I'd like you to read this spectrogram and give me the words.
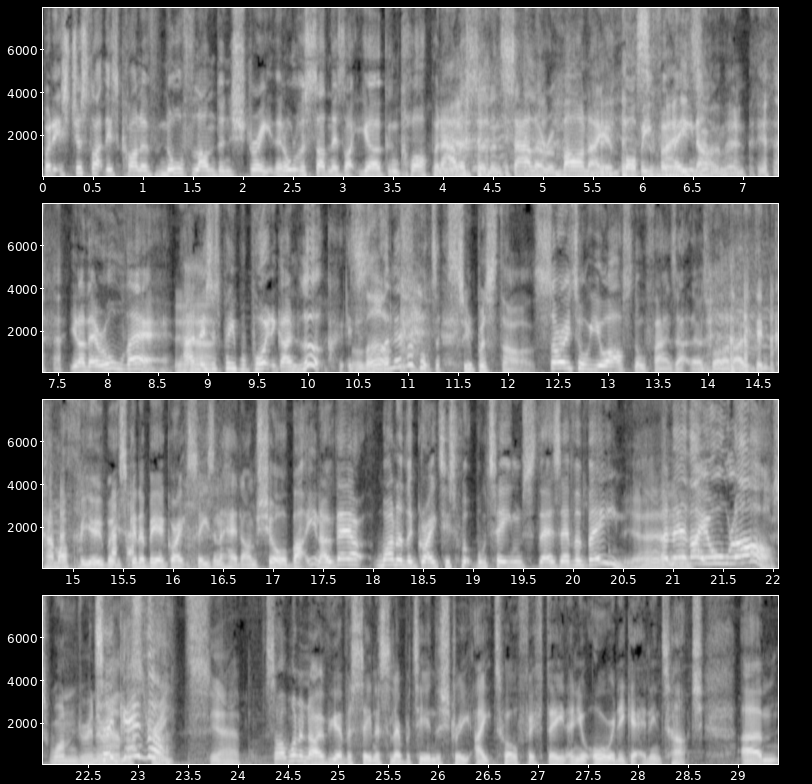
But it's just like this kind of North London street. Then all of a sudden, there's like Jurgen Klopp and Yeah. Alisson and Salah and Mane and Bobby amazing, Firmino, isn't and you know they're all there. And there's just people pointing, going, "Look, it's Look, the Liverpool." team." superstars. Sorry to all you Arsenal fans out there as well. I know it didn't come off for you, but it's going to be a great season ahead, I'm sure. But you know, they're one of the greatest football teams there's ever been. Yeah, and there they all are. Just wandering around the Together. streets. Yeah. So I want to know if you ever seen a celebrity in the street, 8, 12, 15, and you're already getting in touch. Um,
